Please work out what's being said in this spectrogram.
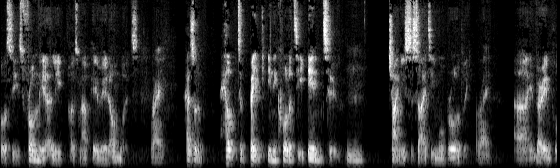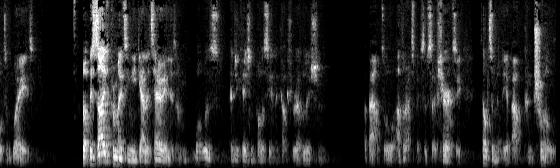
policies from the early post Mao period onwards Right. has sort of helped to bake inequality into Mm. Chinese society more broadly Right. uh, in very important ways. But besides promoting egalitarianism, what was education policy in the Cultural Revolution about, or other aspects of social Sure. policy? It's ultimately about control.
